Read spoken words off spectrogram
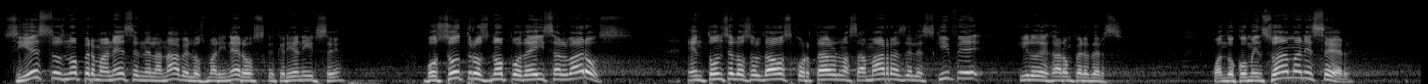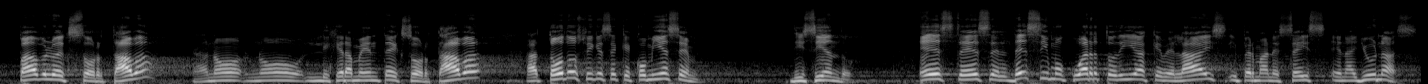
si estos no permanecen en la nave, los marineros que querían irse, vosotros no podéis salvaros. Entonces los soldados cortaron las amarras del esquife y lo dejaron perderse. Cuando comenzó a amanecer, Pablo exhortaba, no, no ligeramente exhortaba a todos, fíjese que comiesen, diciendo, este es el décimo cuarto día que veláis y permanecéis en ayunas,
